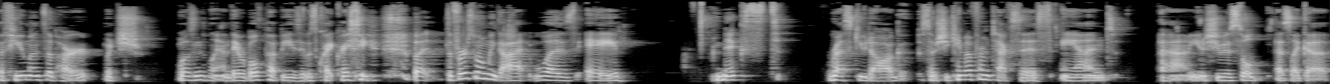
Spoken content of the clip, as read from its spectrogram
a few months apart, which wasn't the plan. They were both puppies. It was quite crazy. But the first one we got was a mixed rescue dog. So she came up from Texas and um, you know, she was sold as like a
